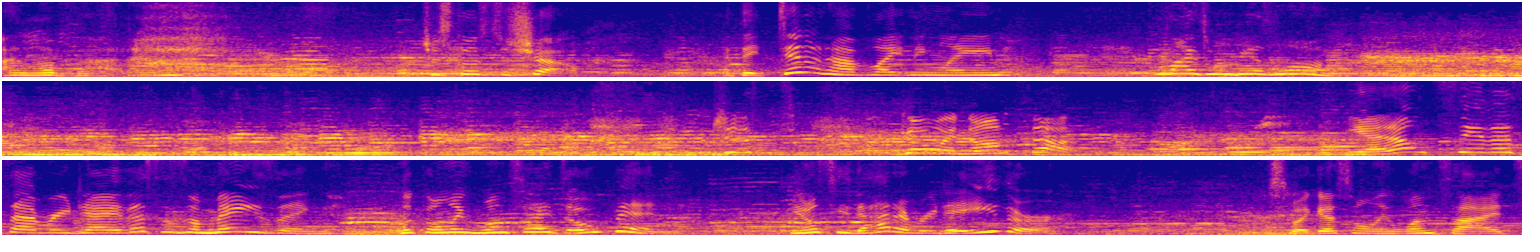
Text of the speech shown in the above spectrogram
I love that. Just goes to show. If they didn't have lightning lane, the lines wouldn't be as long. Just going nonstop. Yeah, I don't see this every day. This is amazing. Look, only one side's open. You don't see that every day either. So I guess only one side's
